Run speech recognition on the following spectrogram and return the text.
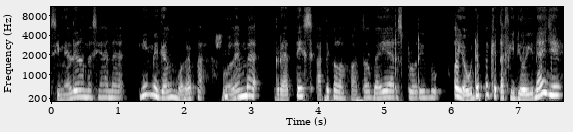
si Meli lah masih Hana. Ini megang boleh pak? Boleh mbak. Gratis. Tapi kalau foto bayar sepuluh ribu. Oh ya udah pak kita videoin aja.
